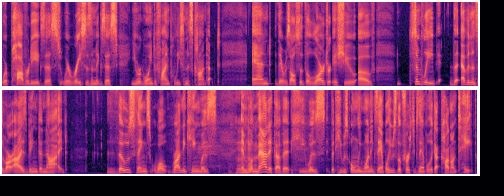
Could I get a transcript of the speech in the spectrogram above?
where poverty exists, where racism exists, you are going to find police misconduct. And there was also the larger issue of simply the evidence of our eyes being denied. Those things, well, Rodney King was emblematic of it. He was, but he was only one example. He was the first example that got caught on tape.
